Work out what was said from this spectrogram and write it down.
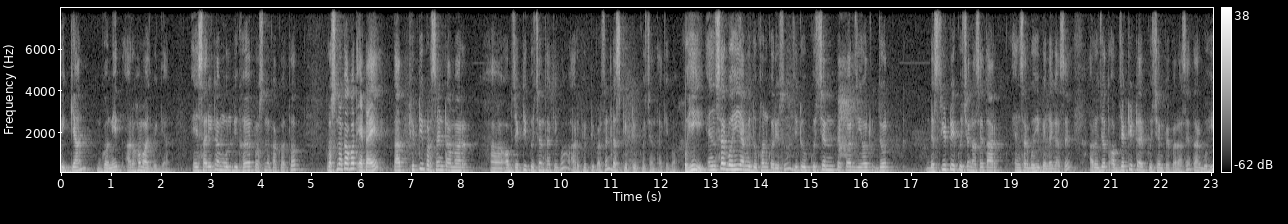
বিজ্ঞান গণিত আৰু সমাজ বিজ্ঞান এই চাৰিটা মূল বিষয়ৰ প্ৰশ্ন কাকতত প্ৰশ্ন কাকত এটাই তাত ফিফটি পাৰ্চেণ্ট আমাৰ অবজেক্টিভ কুৱেশ্যন থাকিব আৰু ফিফটি পাৰ্চেণ্ট ডেছক্ৰিপটিভ কুৱেশ্যন থাকিব। বহি এনচাৰ বহি আমি দুখন কৰিছোঁ যিটো কুৱেশ্যন পেপাৰ যিহেতু য'ত ডেছক্ৰিপটিভ কুৱেশ্যন আছে তাৰ এনচাৰ বহি বেলেগ আছে। আৰু য'ত অবজেক্টিভ টাইপ কুৱেশ্যন পেপাৰ আছে তাৰ বহি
